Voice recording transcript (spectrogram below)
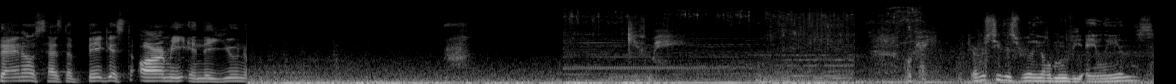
Thanos has the biggest army in the universe. Give me. Okay, you ever see this really old movie, Aliens?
